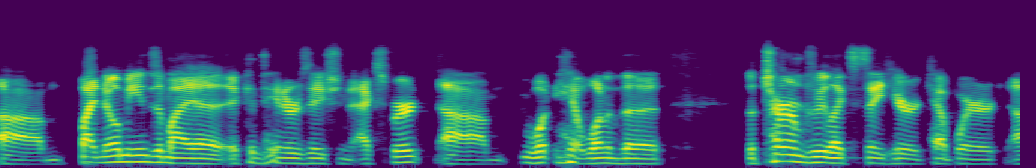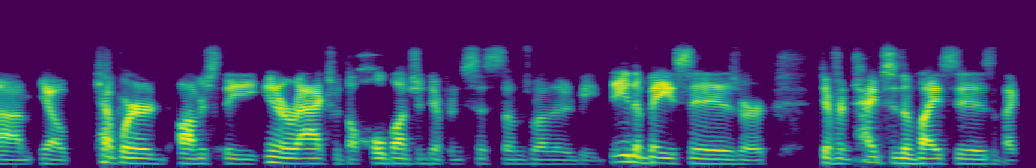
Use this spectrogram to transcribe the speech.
Um, by no means am I a, a containerization expert. Um, what you know, one of the the terms we like to say here at Kepware, um, you know, Kepware obviously interacts with a whole bunch of different systems, whether it be databases or different types of devices, like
